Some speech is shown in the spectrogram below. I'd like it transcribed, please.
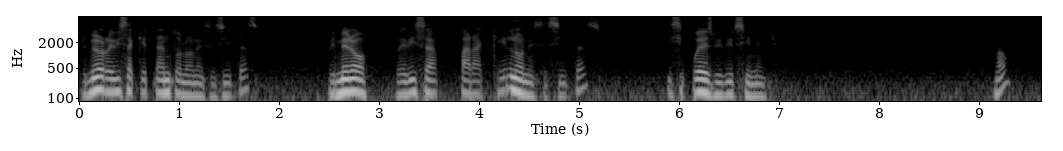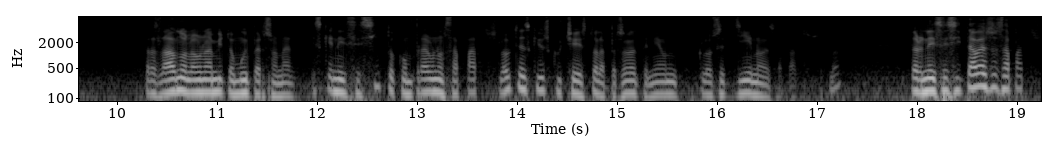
Primero revisa qué tanto lo necesitas. Primero revisa para qué lo necesitas y si puedes vivir sin ello. ¿No? Trasladándolo a un ámbito muy personal. Es que necesito comprar unos zapatos. La última vez que yo escuché esto, la persona tenía un closet lleno de zapatos. ¿no? Pero necesitaba esos zapatos.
